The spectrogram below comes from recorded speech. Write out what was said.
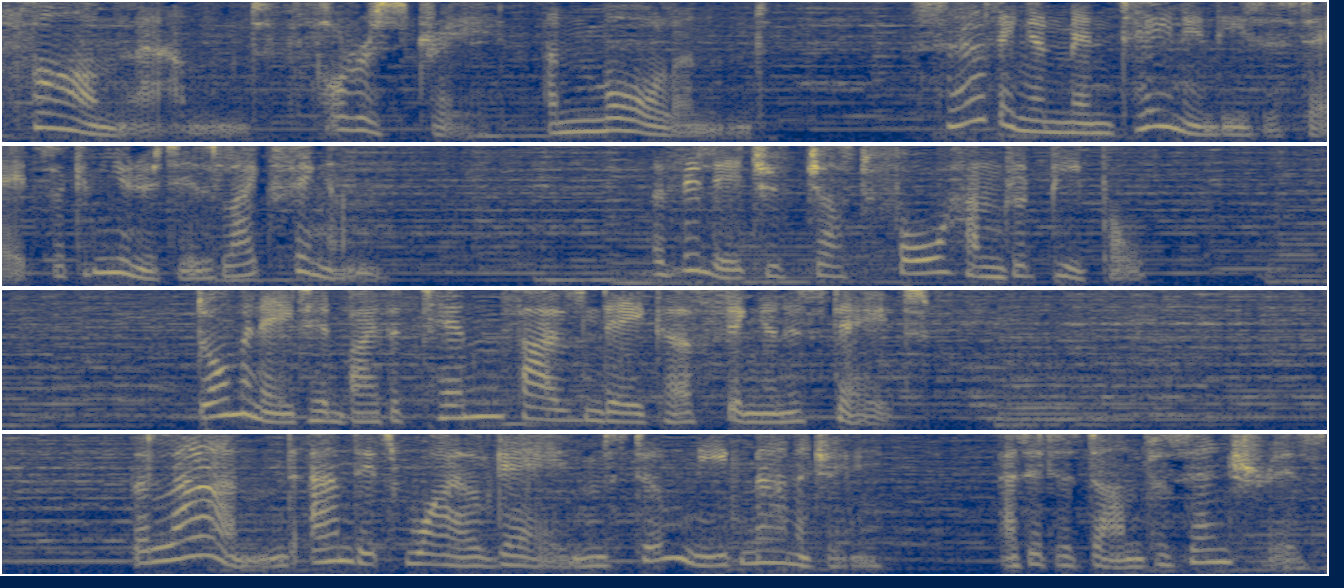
farmland, forestry, and moorland. Serving and maintaining these estates are communities like Finzean, a village of just 400 people, dominated by the 10,000-acre Finzean estate. The land and its wild game still need managing, as it has done for centuries.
